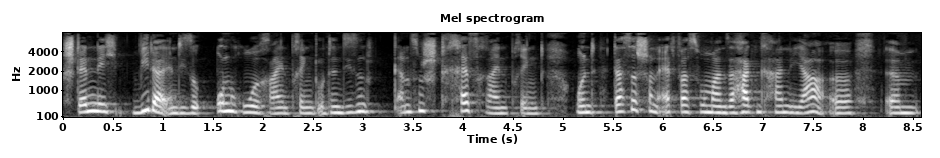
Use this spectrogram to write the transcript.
ständig wieder in diese Unruhe reinbringt und in diesen ganzen Stress reinbringt. Und das ist schon etwas, wo man sagen kann, ja, äh, ähm,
